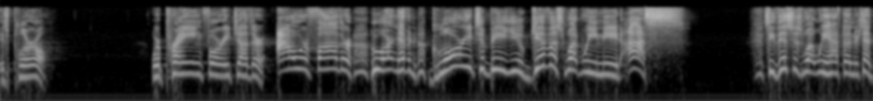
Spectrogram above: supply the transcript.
It's plural. We're praying for each other. Our Father who art in heaven, glory to be you. Give us what we need, us. See, this is what we have to understand.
